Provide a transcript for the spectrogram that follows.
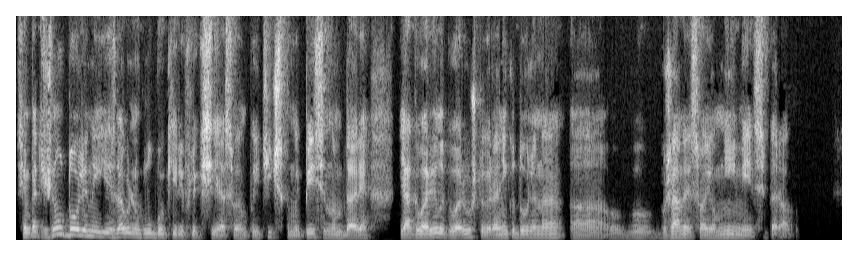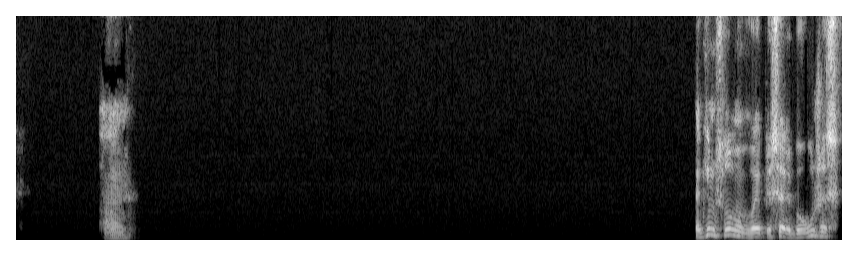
симпатично. У Долины есть довольно глубокие рефлексии о своем поэтическом и песенном даре. Я говорил и говорю, что Вероника Долина а, в, жанре своем не имеет себя равного. Каким словом вы описали бы ужас,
